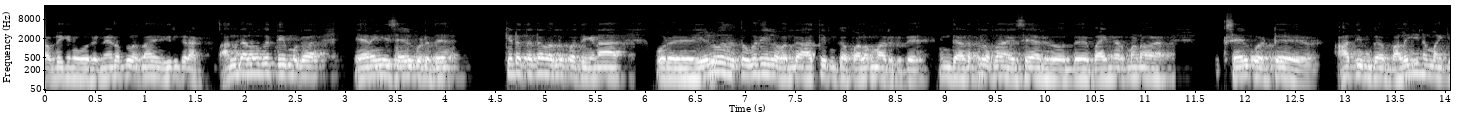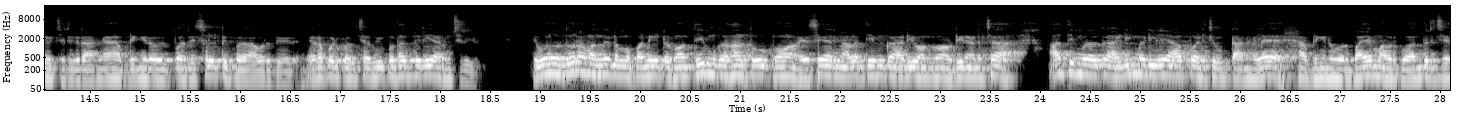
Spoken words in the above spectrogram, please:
அப்படிங்கிற ஒரு நினப்பில் தான் இருக்கிறாங்க. அந்த அளவுக்கு திமுக இறங்கி செயல்படுது. கிட்டத்தட்ட வந்து பார்த்தீங்கன்னா ஒரு எழுபது தொகுதியில் வந்து அதிமுக பலமாக இருக்குது. இந்த இடத்துல தான் எஸ்ஏஆர் வந்து பயங்கரமான செயல்பட்டு அதிமுக பலகீனமாக்கி வச்சிருக்கிறாங்க அப்படிங்கிற இப்போ ரிசல்ட் இப்போ அவருக்கு எடப்பாடி பழனிசாமி இப்போ தான் தெரிய ஆரம்பிச்சிருக்கு இவ்வளோ தூரம் வந்து நம்ம பண்ணிட்டு இருக்கோம் திமுக தான் தூக்கும். எஸ்ஏஆர்னால திமுக அடி வாங்கும் அப்படின்னு நினச்சா அதிமுகவுக்கு அடிமடியிலே ஆப்பு அடித்து விட்டானுங்களே அப்படிங்கிற ஒரு பயம் அவருக்கு வந்துருச்சு.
